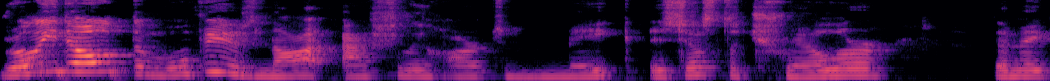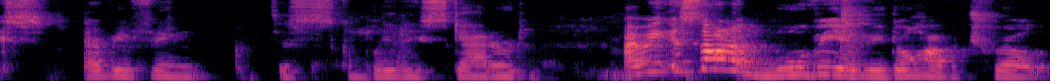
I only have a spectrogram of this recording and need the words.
Really though, the movie is not actually hard to make. It's just the trailer that makes everything just completely scattered. I mean, it's not a movie if you don't have a trailer.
